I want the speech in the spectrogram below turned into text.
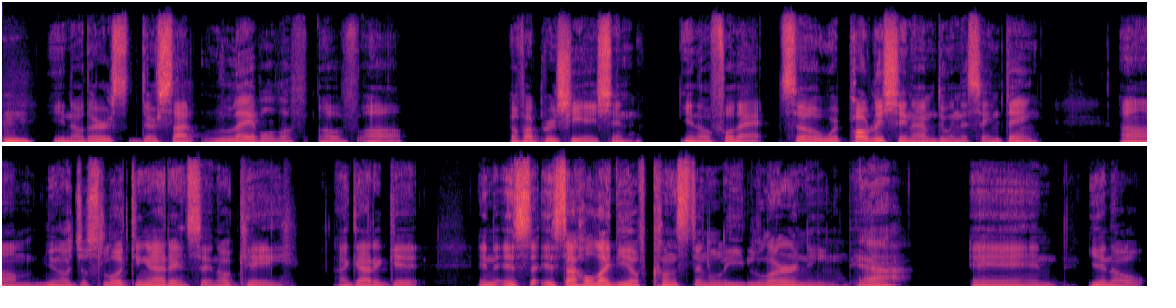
Mm. you know, there's there's that level of of uh of appreciation, you know, for that. So with publishing, I'm doing the same thing. Um, you know, just looking at it and saying, okay, I got to get, and it's it's that whole idea of constantly learning Yeah. and you know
